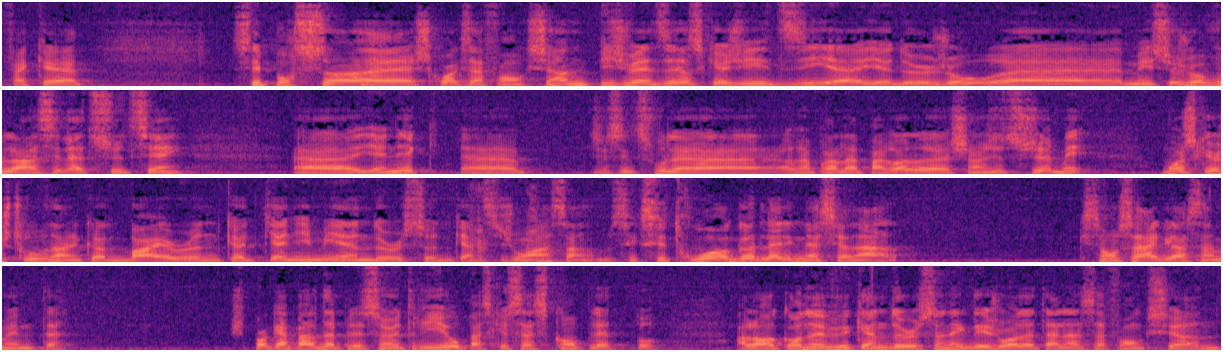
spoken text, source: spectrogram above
Fait que c'est pour ça, euh, je crois que ça fonctionne. Puis je vais dire ce que j'ai dit euh, il y a deux jours. Messieurs, je vais vous lancer là-dessus. Tiens, Yannick, je sais que tu voulais reprendre la parole, changer de sujet, mais moi, ce que je trouve dans le cas de Byron, cas de Kanemi et Anderson, quand ils jouent ensemble, c'est que c'est trois gars de la Ligue nationale qui sont sur la glace en même temps. Je suis pas capable d'appeler ça un trio parce que ça se complète pas. Alors qu'on a vu qu'Anderson, avec des joueurs de talent, ça fonctionne.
